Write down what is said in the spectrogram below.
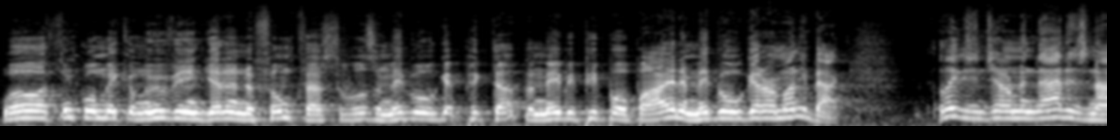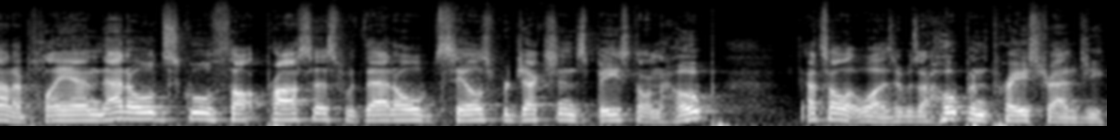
well, I think we'll make a movie and get into film festivals and maybe we'll get picked up and maybe people will buy it and maybe we'll get our money back. Ladies and gentlemen, that is not a plan. That old school thought process with that old sales projections based on hope that's all it was. It was a hope and pray strategy.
